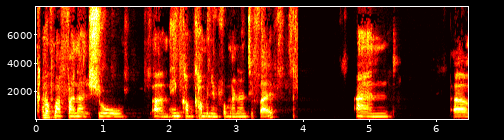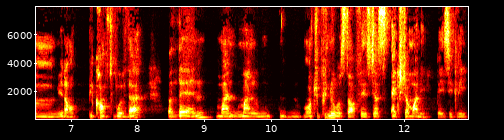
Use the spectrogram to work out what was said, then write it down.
kind of my financial um, income coming in from my nine to five, and um, you know, be comfortable with that. But then my my entrepreneurial stuff is just extra money, basically,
